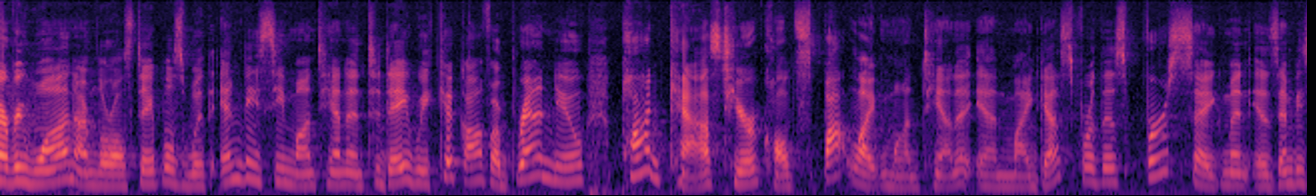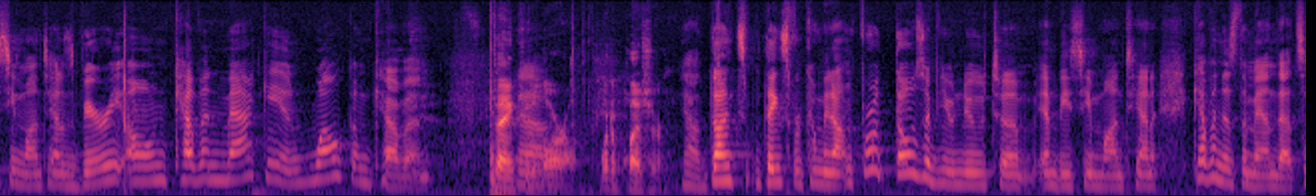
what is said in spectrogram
everyone. I'm Laurel Staples with NBC Montana, and today we kick off a brand new podcast here called Spotlight Montana. And my guest for this first segment is NBC Montana's very own Kevin Mackey. And welcome, Kevin. Thank Yeah. you, Laurel. What a pleasure. Yeah, thanks, thanks for coming out. And for those of you new to NBC Montana, Kevin is the man that's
